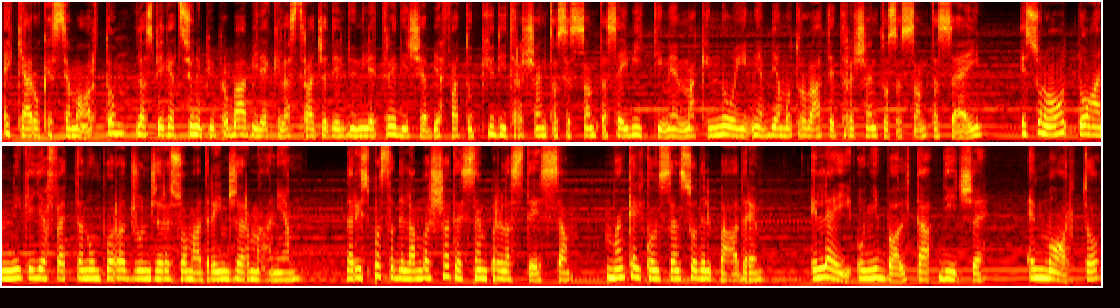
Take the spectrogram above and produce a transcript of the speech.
è chiaro che sia morto. La spiegazione più probabile è che la strage del 2013 abbia fatto più di 366 vittime, ma che noi ne abbiamo trovate 366. E sono otto anni che Yafetta non può raggiungere sua madre in Germania. La risposta dell'ambasciata è sempre la stessa. Manca il consenso del padre. E lei ogni volta dice è morto,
